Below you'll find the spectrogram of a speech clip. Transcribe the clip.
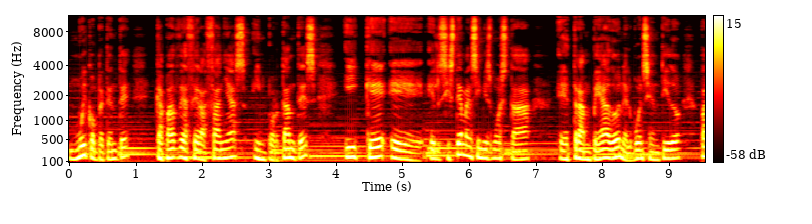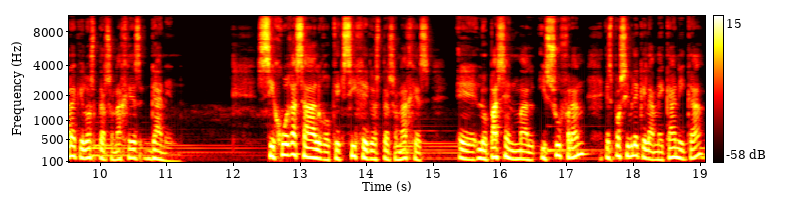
muy competente, capaz de hacer hazañas importantes y que eh, el sistema en sí mismo está trampeado en el buen sentido para que los personajes ganen. Si juegas a algo que exige que los personajes eh, lo pasen mal y sufran, es posible que la mecánica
